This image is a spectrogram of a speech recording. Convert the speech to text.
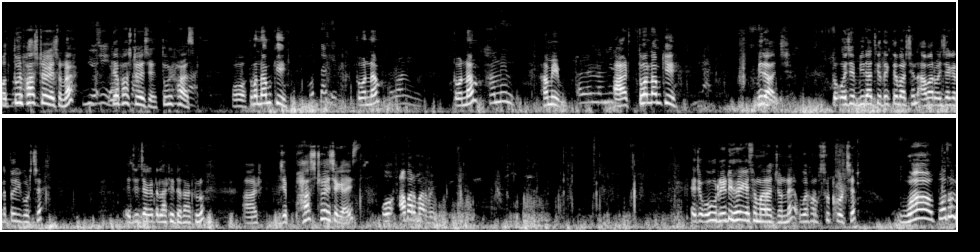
ও তুমি ফার্স্ট হয়ে গেছো না? কে ফার্স্ট হয়েছে? তুমি ফার্স্ট ও তোমার নাম কি? তোমার নাম? তোমার নাম? হামিম। হামিম। আর তোমার নাম কি? মিরাজ। তো ওই যে মিরাজকে দেখতে পাচ্ছেন আবার ওই জায়গাটা তৈরি করছে। এই যে জায়গাটা লাঠিটা রাখল। আর যে ফার্স্ট হয়েছে গাইস ও আবার মারবে। এই যে ও রেডি হয়ে গেছে মারার জন্য। ও এখন শ্যুট করছে। ওয়াও প্রথম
